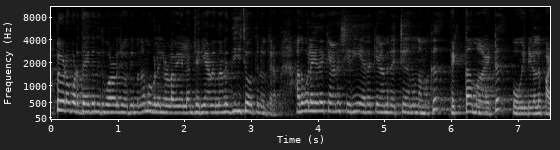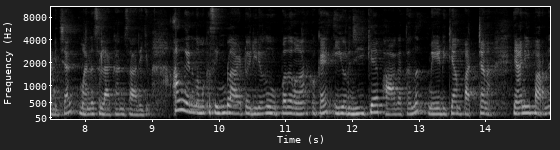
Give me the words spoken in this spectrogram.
അപ്പോൾ ഇവിടെ കൊടുത്തേക്കുന്ന ഇതുപോലുള്ള ചോദ്യം വന്നാൽ മുകളിലുള്ളവയെല്ലാം ശരിയാണെന്നാണ് ഈ ചോദ്യത്തിന് ഉത്തരം. അതുപോലെ ഏതൊക്കെയാണ് ശരി ഏതൊക്കെയാണ് തെറ്റ് എന്ന് നമുക്ക് വ്യക്തമായിട്ട് പോയിന്റുകൾ പഠിച്ചാൽ മനസ്സിലാക്കാൻ സാധിക്കും. അങ്ങനെ നമുക്ക് സിമ്പിളായിട്ട് ഒരു ഇരുപത് മുപ്പത് മാർക്കൊക്കെ ഈ ഒരു ജി കെ ഭാഗത്ത് നിന്ന് മേടിക്കാൻ പറ്റണം. ഞാൻ ഈ പറഞ്ഞ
